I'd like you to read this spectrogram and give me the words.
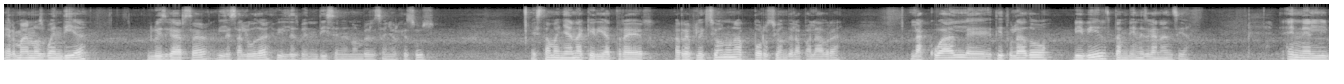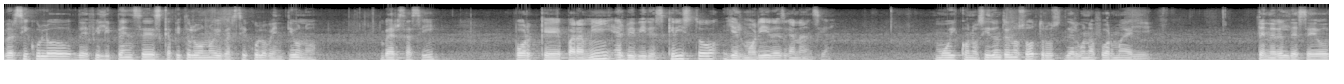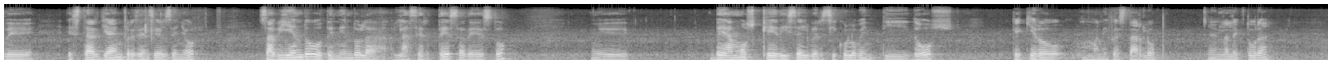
Hermanos, buen día. Luis Garza les saluda y les bendice en el nombre del Señor Jesús. Esta mañana quería traer a reflexión una porción de la palabra, la cual he titulado Vivir también es ganancia. En el versículo de Filipenses capítulo 1 y versículo 21, versa así, porque para mí el vivir es Cristo y el morir es ganancia muy conocido entre nosotros, de alguna forma, el tener el deseo de estar ya en presencia del Señor, sabiendo o teniendo la, certeza de esto. Eh, veamos qué dice el versículo 22, que quiero manifestarlo en la lectura.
